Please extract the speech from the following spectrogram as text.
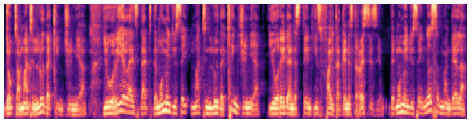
Dr. Martin Luther King Jr., you realize that the moment you say Martin Luther King Jr., you already understand his fight against racism. The moment you say Nelson Mandela,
